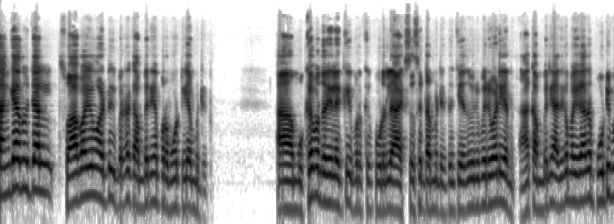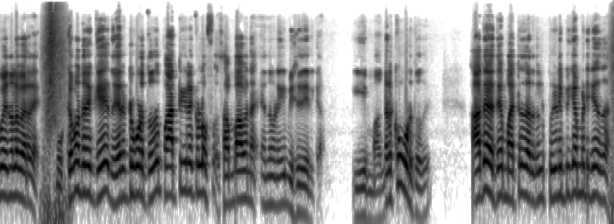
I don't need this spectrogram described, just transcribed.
സംഖ്യ എന്ന് വെച്ചാൽ സ്വാഭാവികമായിട്ട് ഇവരുടെ കമ്പനിയെ പ്രൊമോട്ട് ചെയ്യാൻ വേണ്ടിയിട്ട് മുഖ്യമന്ത്രിയിലേക്ക് ഇവർക്ക് കൂടുതൽ ആക്സസ് കിട്ടാൻ വേണ്ടിയിട്ടും ചെയ്ത ഒരു പരിപാടിയാണ്. ആ കമ്പനി അധികം വൈകാതെ പൂട്ടിപ്പോയി എന്നുള്ള വേറെ മുഖ്യമന്ത്രിക്ക് നേരിട്ട് കൊടുത്തത് പാർട്ടിയിലേക്കുള്ള സംഭാവന എന്ന് വേണമെങ്കിൽ വിശദീകരിക്കാം. ഈ മകൾക്ക് കൊടുത്തത് അദ്ദേഹത്തെ മറ്റു തരത്തിൽ പ്രീണിപ്പിക്കാൻ വേണ്ടി ചെയ്തതാണ്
